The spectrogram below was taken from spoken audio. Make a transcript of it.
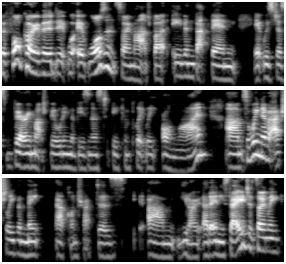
before COVID, it it wasn't so much. But even back then, it was just very much building the business to be completely online. Um, so we never actually even meet our contractors, um, you know, at any stage. It's only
